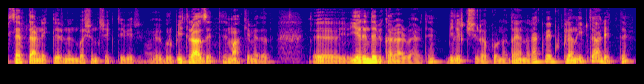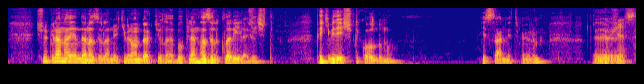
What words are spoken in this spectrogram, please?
semt derneklerinin başını çektiği bir e, grup itiraz etti mahkemede de. E, yerinde bir karar verdi. Bilirkişi raporuna dayanarak ve bu planı iptal etti. Şimdi plan yeniden hazırlanıyor. 2014 yılı bu plan hazırlıklarıyla geçti. Peki bir değişiklik oldu mu? Hiç zannetmiyorum. Ee, Göreceğiz.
